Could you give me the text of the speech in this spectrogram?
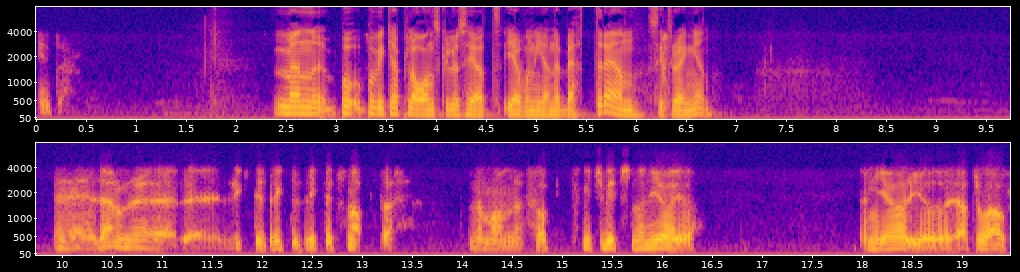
inte. Men på, på vilka plan skulle du säga att Evonian är bättre än Citroengen? Eh, det är nog när det är riktigt, riktigt, riktigt snabbt där. När man, för att Mitsubishi, den gör ju Den gör ju, jag tror allt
